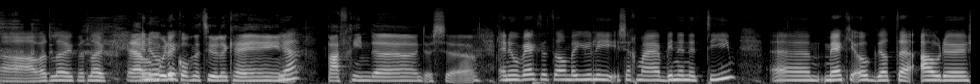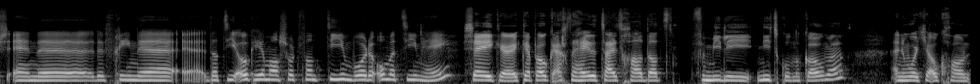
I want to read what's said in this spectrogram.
Ah, wat leuk, wat leuk. Ja, hoe mijn moeder wer- komt natuurlijk heen. Ja? Paar vrienden, dus... eh, En hoe werkt het dan bij jullie, zeg maar, binnen het team? Ehm, merk je ook dat de ouders en de, de vrienden, eh, dat die ook helemaal een soort van team worden om het team heen? Zeker. Ik heb ook echt de hele tijd gehad dat familie niet konden komen. En dan word je ook gewoon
